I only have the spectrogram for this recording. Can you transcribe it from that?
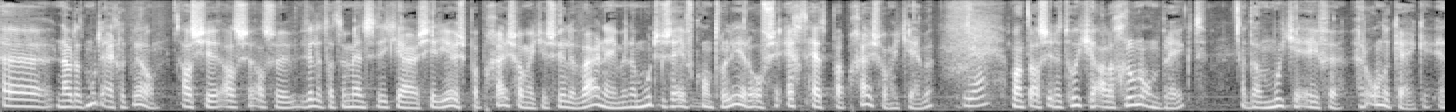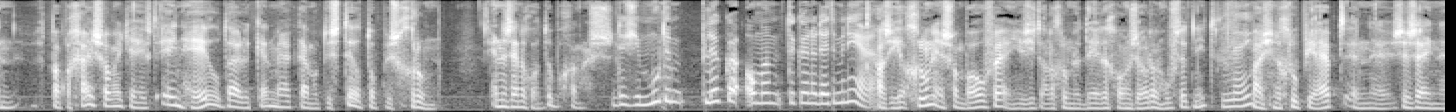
Eh, nou, dat moet eigenlijk wel. Als, je, als, als we willen dat de mensen dit jaar serieus papegaaizwammetjes willen waarnemen... dan moeten ze even controleren of ze echt het papegaaizwammetje hebben. Ja. Want als in het hoedje alle groen ontbreekt... dan moet je even eronder kijken. En het papegaaizwammetje heeft één heel duidelijk kenmerk... namelijk de steeltop is groen. En er zijn nog wat dubbelgangers. Dus je moet hem plukken om hem te kunnen determineren? Als hij groen is van boven en je ziet alle groene delen gewoon zo, dan hoeft het niet. Nee. Maar als je een groepje hebt en eh, ze, zijn, eh,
